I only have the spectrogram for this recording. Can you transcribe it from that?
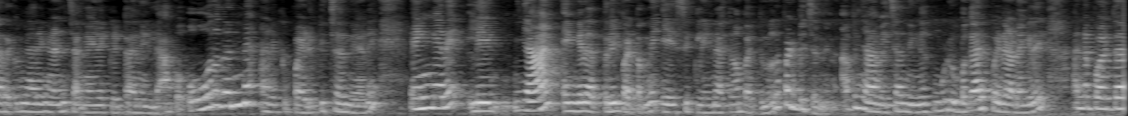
തിരക്കും കാര്യങ്ങളാണ്. ചങ്ങനെ കിട്ടാനില്ല. അപ്പോൾ ഓറ് തന്നെ എനിക്ക് പഠിപ്പിച്ചു തന്നെയാണ് എങ്ങനെ ഞാൻ എങ്ങനെ എത്രയും പെട്ടെന്ന് എ സി ക്ലീൻ ആക്കാൻ പറ്റുന്നത് പഠിപ്പിച്ചു തന്നെയാണ്. അപ്പം ഞാൻ വെച്ചാൽ നിങ്ങൾക്കും കൂടി ഉപകാരപ്പെടുകയാണെങ്കിൽ എന്നെ പോലത്തെ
